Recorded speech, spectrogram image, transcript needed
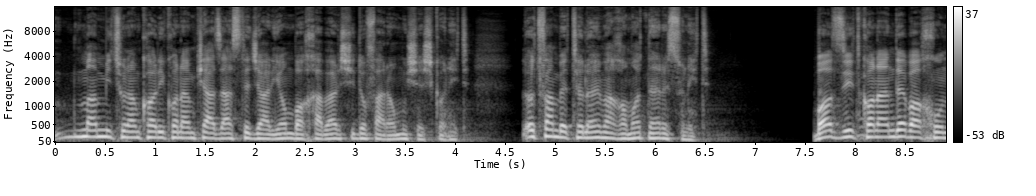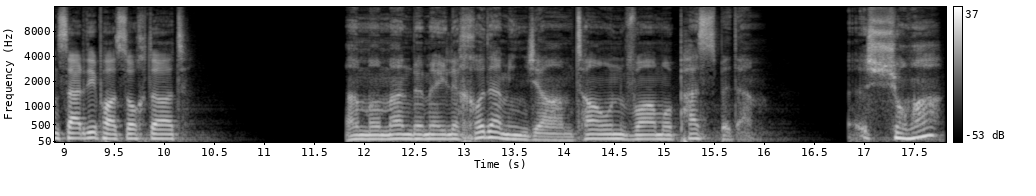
من می‌تونم کاری کنم که از اصل جریان با خبر شید و فراموشش کنید. لطفا به اطلاع مقامات نرسونید. بازدید کننده با خونسردی پاسخ داد. اما من به میل خودم اینجام تا اون وامو پس بدم. شما؟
